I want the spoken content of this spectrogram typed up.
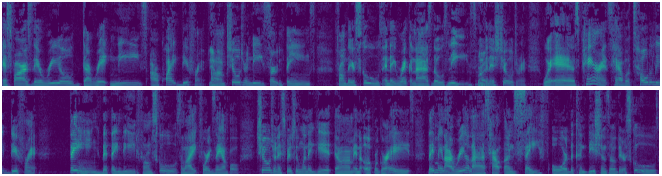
as far as their real direct needs are quite different. Yeah. Um, children need certain things from their schools and they recognize those needs Right. even as children. Whereas parents have a totally different thing that they need from schools. Like, for example, children, especially when they get um, in the upper grades, they may not realize how unsafe or the conditions of their schools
